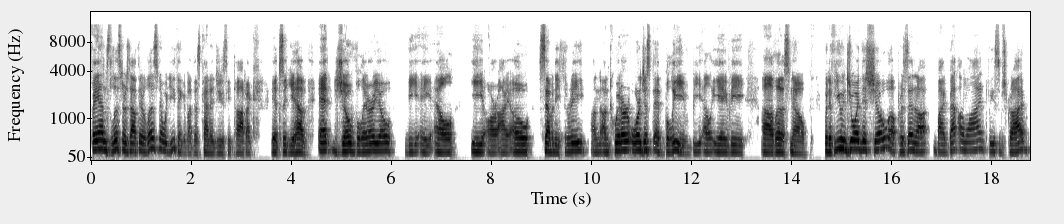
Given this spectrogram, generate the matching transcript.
fans listeners out there let us know what you think about this kind of juicy topic it's that you have at joe valerio v-a-l E-R-I-O 73 on, on Twitter or just at Bleav B-L-E-A-V. Uh, let us know. But if you enjoyed this show uh, presented uh, by BetOnline, please subscribe.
